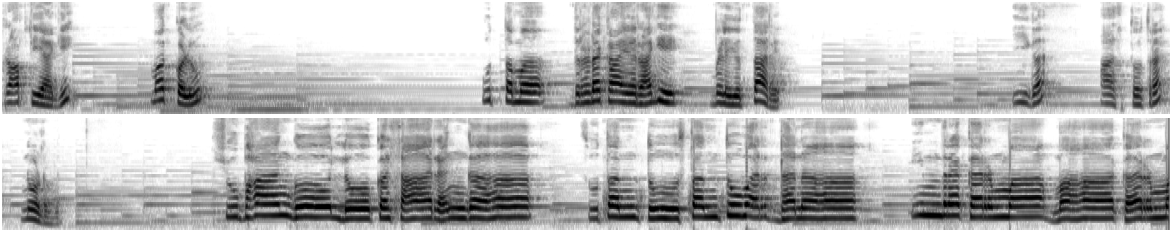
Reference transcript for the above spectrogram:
ಪ್ರಾಪ್ತಿಯಾಗಿ ಮಕ್ಕಳು ಉತ್ತಮ ದೃಢಕಾಯರಾಗಿ ಬೆಳೆಯುತ್ತಾರೆ. ಈಗ ಆ ಸ್ತೋತ್ರ ನೋಡೋಣ. ಶುಭಾಂಗೋ ಲೋಕಸಾರಂಗ ಸುತಂತು ಸ್ತಂತುವರ್ಧನ ಇಂದ್ರಕರ್ಮ ಮಹಾಕರ್ಮ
